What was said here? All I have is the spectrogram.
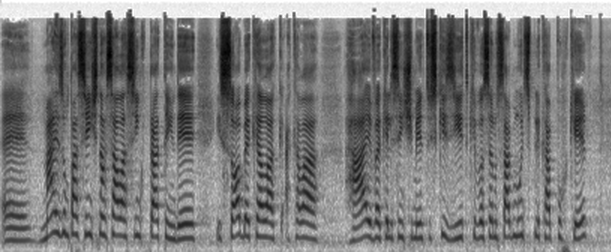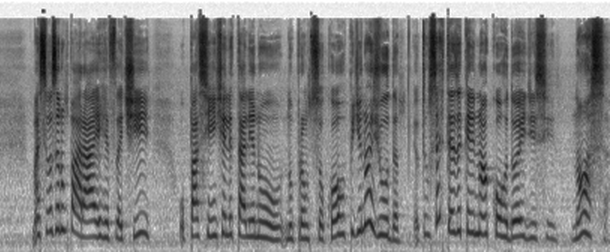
é, mais um paciente na sala 5 para atender, e sobe aquela, aquela raiva, aquele sentimento esquisito que você não sabe muito explicar por quê. Mas se você não parar e refletir, o paciente ele está ali no, no pronto-socorro pedindo ajuda. Eu tenho certeza que ele não acordou e disse: Nossa,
